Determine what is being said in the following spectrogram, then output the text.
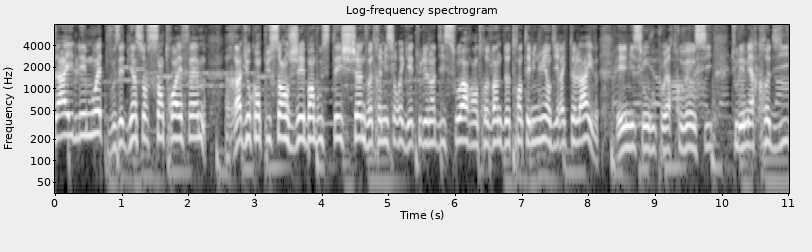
Les mouettes, vous êtes bien sur le 103 FM, Radio Campus Angers, Bamboo Station, votre émission reggae tous les lundis soirs entre 22h30 et minuit en direct live. Et émission que vous pouvez retrouver aussi tous les mercredis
